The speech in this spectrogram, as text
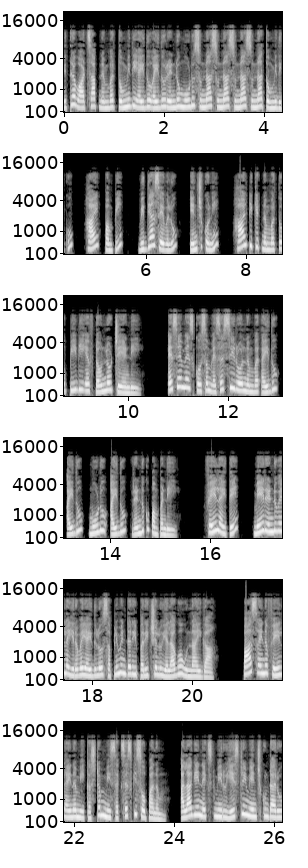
మిత్ర వాట్సాప్ నెంబర్ తొమ్మిది ఐదు ఐదు రెండు మూడు సున్నా సున్నా సున్నా సున్నా తొమ్మిదికు హాయ్ పంపి. విద్యాసేవలు ఎంచుకొని హాల్ టికెట్ నంబర్తో పీడీఎఫ్ డౌన్లోడ్ చేయండి. ఎస్ఎంఎస్ కోసం ఎస్ఎస్సీ రోల్ నంబర్ ఐదు ఐదు మూడు ఐదు రెండుకు పంపండి. ఫెయిల్ అయితే మే రెండువేల ఇరవై ఐదులో సప్లిమెంటరీ పరీక్షలు ఎలాగో ఉన్నాయిగా. పాస్ అయిన ఫెయిల్ అయిన మీ కష్టం మీ సక్సెస్కి సోపానం. అలాగే నెక్స్ట్ మీరు ఏ స్ట్రీమ్ ఎంచుకుంటారు?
